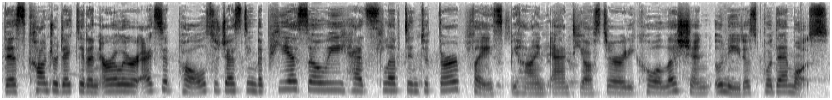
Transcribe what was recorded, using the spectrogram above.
This contradicted an earlier exit poll suggesting the PSOE had slipped into third place behind anti-austerity coalition Unidos Podemos.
